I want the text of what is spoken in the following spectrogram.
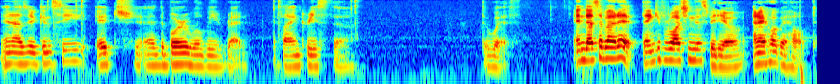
And as you can see, it uh, the border will be red if I increase the the width. And that's about it. Thank you for watching this video, and I hope it helped.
